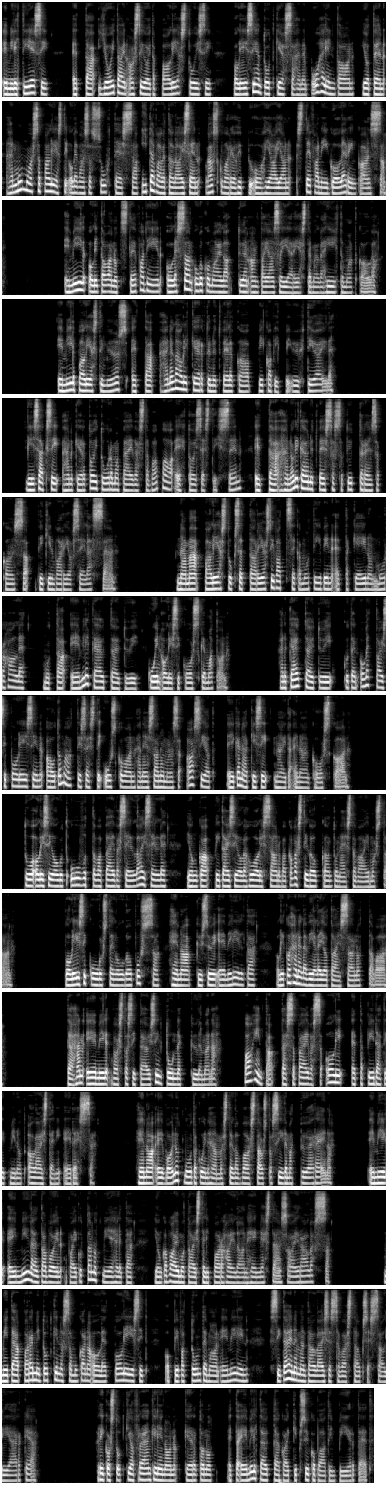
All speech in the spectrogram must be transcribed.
Emil tiesi, että joitain asioita paljastuisi poliisien tutkiessa hänen puhelintaan, joten hän muun muassa paljasti olevansa suhteessa itävaltalaisen laskuvarjohyppyohjaajan Stefani Gollerin kanssa. Emil oli tavannut Stefaniin ollessaan ulkomailla työnantajansa järjestämällä hiihtomatkalla. Emil paljasti myös, että hänellä oli kertynyt velkaa pikavippiyhtiöille – Lisäksi hän kertoi turmapäivästä vapaaehtoisesti sen, että hän oli käynyt vessassa tyttärensä kanssa Vikin varjoselässään. Nämä paljastukset tarjosivat sekä motiivin että keinon murhalle, mutta Emil käyttäytyi kuin olisi koskematon. Hän käyttäytyi, kuten olettaisi poliisin automaattisesti uskovan hänen sanomansa asiat, eikä näkisi näitä enää koskaan. Tuo olisi ollut uuvuttava päivä sellaiselle, jonka pitäisi olla huolissaan vakavasti loukkaantuneesta vaimostaan. Poliisikuulustelun lopussa Hena kysyi Emililtä, oliko hänellä vielä jotain sanottavaa. Tähän Emil vastasi täysin tunnekylmänä. Pahinta tässä päivässä oli, että pidätit minut alaisteni edessä. Hena ei voinut muuta kuin hämmästellä vastausta silmät pyöreinä. Emil ei millään tavoin vaikuttanut mieheltä, jonka vaimo taisteli parhaillaan hengestään sairaalassa. Mitä paremmin tutkinnassa mukana olleet poliisit oppivat tuntemaan Emilin, sitä enemmän tällaisessa vastauksessa oli järkeä. Rikostutkija Franklin on kertonut, että Emil täyttää kaikki psykopaatin piirteet.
